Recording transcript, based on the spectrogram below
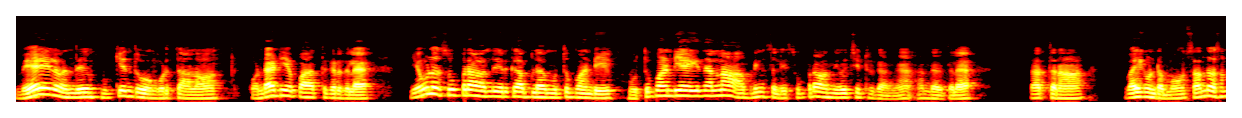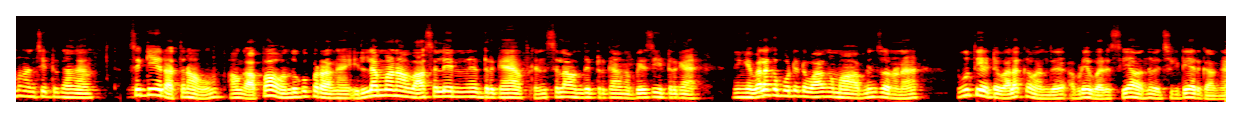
வேலையில் வந்து முக்கியத்துவம் கொடுத்தாலும் பொண்டாட்டியை பார்த்துக்கிறதுல எவ்வளோ சூப்பராக வந்து இருக்காப்புல முத்துப்பாண்டி? முத்துப்பாண்டியா இதெல்லாம்? அப்படின்னு சொல்லி சூப்பராக வந்து யோசிச்சுட்டு இருக்காங்க அந்த இடத்துல. ரத்னா வைகுண்டமும் சந்தோஷமாக நினச்சிட்டு இருக்காங்க. இசக்கி ரத்னாவும் அவங்க அப்பா வந்து கூப்பிட்றாங்க. இல்லைம்மா நான் வாசல்லே நின்றுட்டு இருக்கேன். ஃப்ரெண்ட்ஸ் வந்துட்டு இருக்காங்க பேசிக்கிட்டு இருக்கேன். நீங்கள் விளக்க போட்டுட்டு வாங்கம்மா அப்படின்னு சொன்னோன்னே நூற்றி எட்டு விளக்கை வந்து அப்படியே வரிசையாக வந்து வச்சுக்கிட்டே இருக்காங்க.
